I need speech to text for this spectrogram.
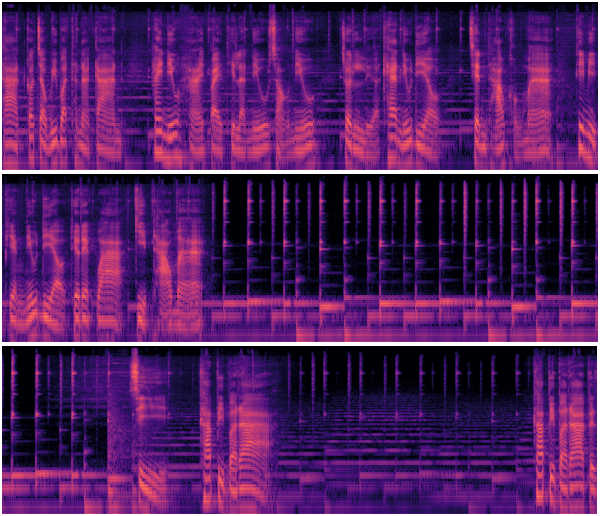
ชาติก็จะวิวัฒนาการ ให้นิ้วหายไปทีละนิ้ว 2 นิ้ว จนเหลือแค่นิ้วเดียว เช่นเท้าของม้าที่มีเพียงนิ้วเดียวที่เรียกว่ากีบเท้าม้าาปิบาร่าคาปิบาร่าเป็น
